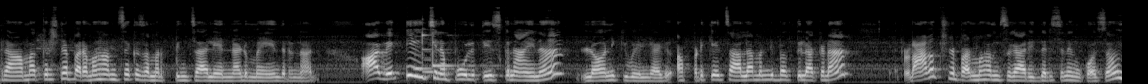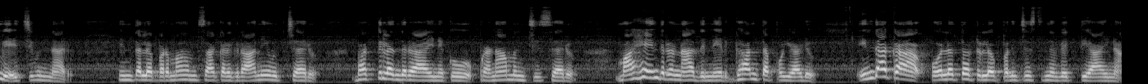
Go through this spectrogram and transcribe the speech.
రామకృష్ణ పరమహంసకు సమర్పించాలి అన్నాడు మహేంద్రనాథ్. ఆ వ్యక్తి ఇచ్చిన పూలు తీసుకుని ఆయన లోనికి వెళ్ళాడు. అప్పటికే చాలామంది భక్తులు అక్కడ రామకృష్ణ పరమహంస గారి దర్శనం కోసం వేచి ఉన్నారు. ఇంతలో పరమహంస అక్కడికి రానే వచ్చారు. భక్తులందరూ ఆయనకు ప్రణామం చేశారు. మహేంద్రనాథ్ నిర్ఘాంతపోయాడు. ఇందాక పూల తోటలో పనిచేస్తున్న వ్యక్తి ఆయన.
